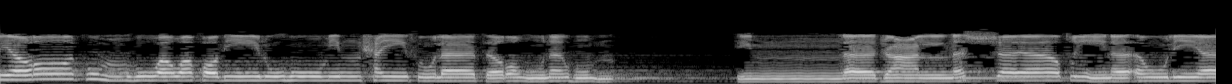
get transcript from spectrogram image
يَرَاكُمْ هُوَ وَقَبِيلُهُ مِنْ حَيْثُ لَا تَرَوْنَهُمْ. إِنَّا جَعَلْنَا الشَّيَاطِينَ أَوْلِيَاءَ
